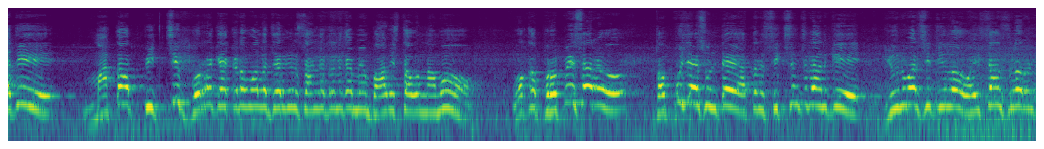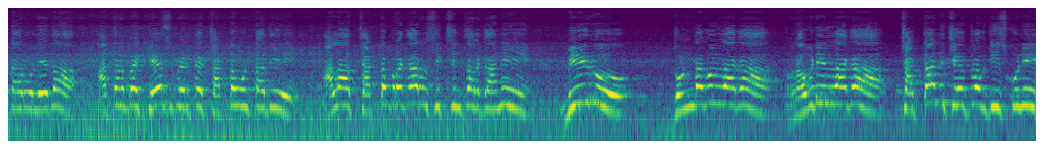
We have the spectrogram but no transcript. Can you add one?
అది మత పిచ్చి బుర్రకెక్కడం వల్ల జరిగిన సంఘటనగా మేము భావిస్తూ ఉన్నాము. ఒక ప్రొఫెసరు తప్పు చేసుంటే అతను శిక్షించడానికి యూనివర్సిటీలో వైస్ ఛాన్సలర్ ఉంటారు లేదా అతనిపై కేసు పెడితే చట్టం ఉంటుంది అలా చట్ట ప్రకారం శిక్షించాలి కానీ మీరు దుండగుల్లాగా రౌడీల్లాగా చట్టాన్ని చేతిలోకి తీసుకుని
